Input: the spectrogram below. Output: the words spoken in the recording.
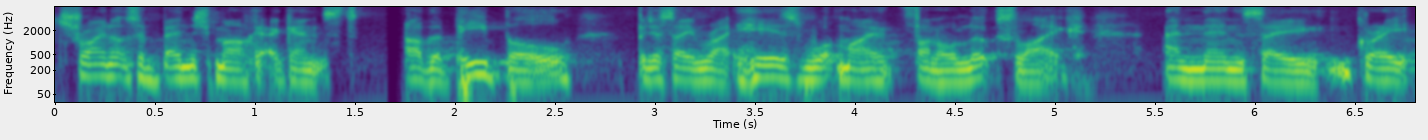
try not to benchmark it against other people, but just saying, right, here's what my funnel looks like. And then say, great,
